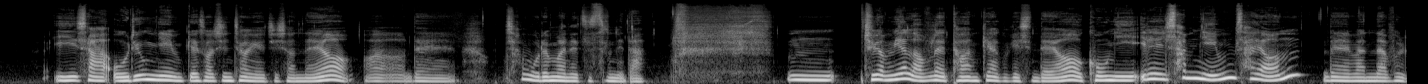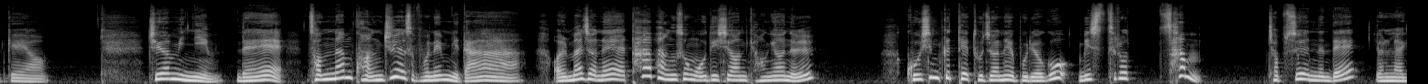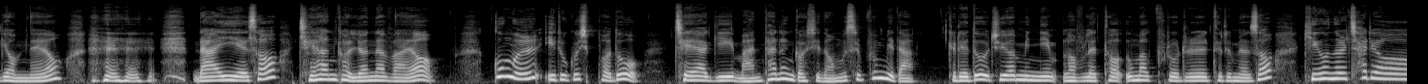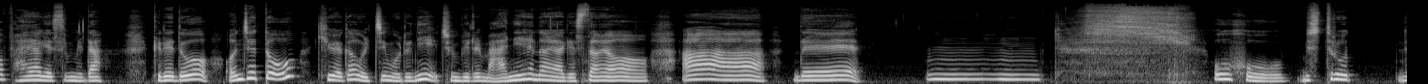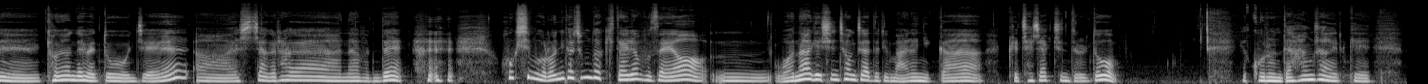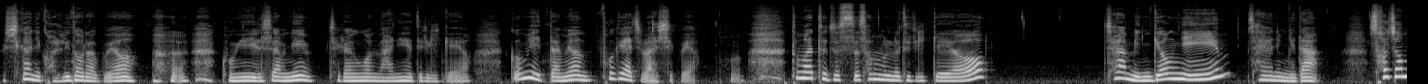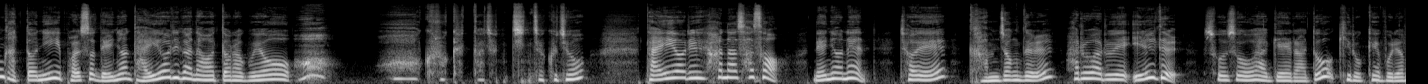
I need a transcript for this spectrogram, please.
2456님께서 신청해 주셨네요. 아, 네. 참 오랜만에 듣습니다. 음, 주현미의 러브레터 함께하고 계신데요. 0213님 사연, 네, 만나볼게요. 주현미님, 네, 전남 광주에서 보냅니다. 얼마 전에 타 방송 오디션 경연을 고심 끝에 도전해 보려고 미스트롯 3 접수했는데 연락이 없네요. 나이에서 제한 걸렸나 봐요. 꿈을 이루고 싶어도 제약이 많다는 것이 너무 슬픕니다. 그래도 주현미님 러브레터 음악 프로를 들으면서 기운을 차려 봐야겠습니다. 그래도 언제 또 기회가 올지 모르니 준비를 많이 해놔야겠어요. 아, 네. 음, 오호, 미스트롯, 네, 경연대회 또 이제, 아, 시작을 하나 본데, 혹시 모르니까 좀 더 기다려보세요. 음, 워낙에 신청자들이 많으니까 그 제작진들도 고른데 항상 이렇게 시간이 걸리더라고요. 0213님, 제가 응원 많이 해드릴게요. 꿈이 있다면 포기하지 마시고요. 토마토 주스 선물로 드릴게요. 차민경님 사연입니다. 서점 갔더니 벌써 내년 다이어리가 나왔더라고요. 아, 그렇겠다. 진짜, 그죠? 다이어리 하나 사서 내년엔 저의 감정들, 하루하루의 일들, 소소하게라도 기록해 보려,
